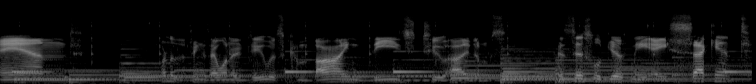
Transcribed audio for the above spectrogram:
and things I wanted to do was combine these two items, because this will give me a second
